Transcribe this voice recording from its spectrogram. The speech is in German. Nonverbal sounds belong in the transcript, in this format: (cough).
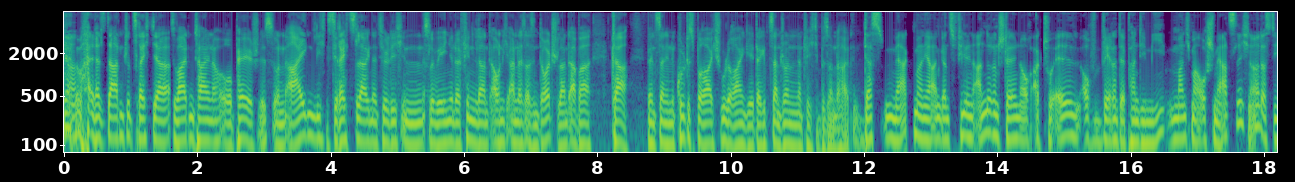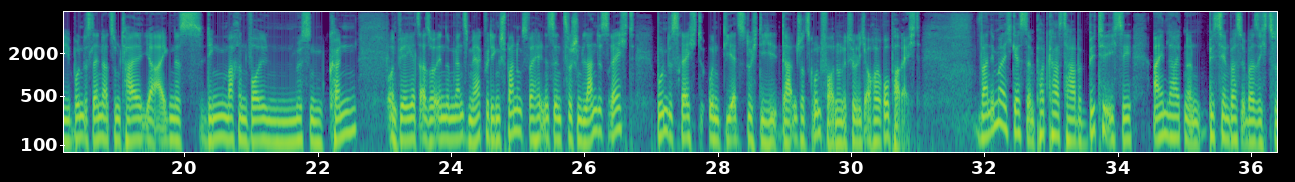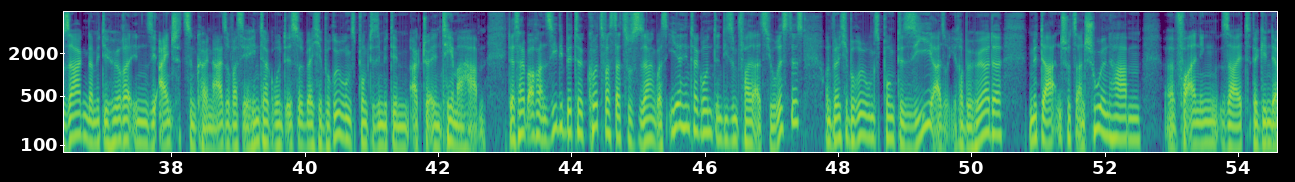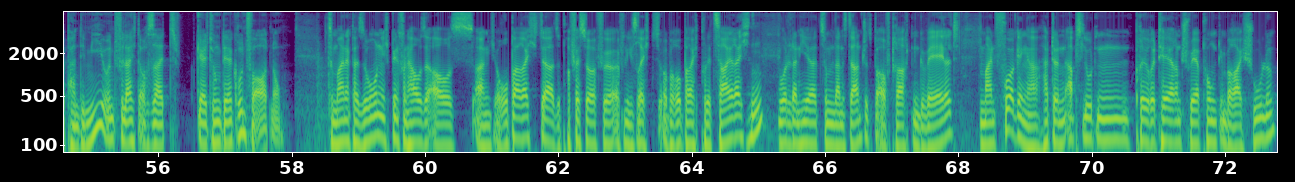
Ja. Weil das Datenschutzrecht ja zu weiten Teilen auch europäisch ist. Und eigentlich ist die Rechtslage natürlich in Slowenien oder Finnland auch nicht anders als in Deutschland. Aber klar, wenn es dann in den Kultusbereich Schule reingeht, da gibt's dann schon natürlich die Besonderheiten. Das merkt man ja an ganz vielen anderen Stellen auch aktuell, auch während der Pandemie, manchmal auch schmerzlich, ne, dass die Bundesländer zum Teil ihr eigenes Ding machen wollen, müssen, können. Und wir jetzt also in einem ganz merkwürdigen Spannungsverhältnis sind zwischen Landesrecht, Bundesrecht und jetzt durch die Datenschutzgrundverordnung natürlich auch Europarecht. Wann immer ich Gäste im Podcast habe, bitte ich Sie, einleiten, ein bisschen was über sich zu sagen, damit die HörerInnen Sie einschätzen können. Also was Ihr Hintergrund ist und welche Berührungspunkte Sie mit dem aktuellen Thema haben. Deshalb auch an Sie die Bitte, kurz was dazu zu sagen, was Ihr Hintergrund in diesem Fall als Jurist ist und welche Berührungspunkte Sie, also Ihre Behörde, mit Datenschutz an Schulen haben, äh, vor allen Dingen seit Beginn der Pandemie und vielleicht auch seit Geltung der Grundverordnung. Zu meiner Person, ich bin von Hause aus eigentlich Europarechtler, also Professor für öffentliches Recht, Europarecht, Polizeirecht, wurde dann hier zum Landesdatenschutzbeauftragten gewählt. Mein Vorgänger hatte einen absoluten prioritären Schwerpunkt im Bereich Schule.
